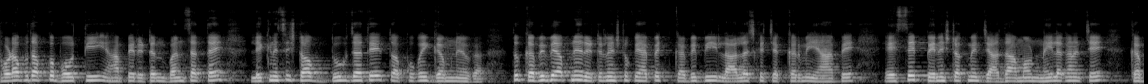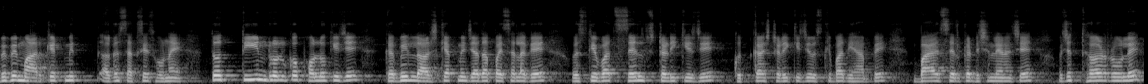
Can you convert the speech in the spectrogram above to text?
थोड़ा बहुत आपको बहुत ही यहाँ पे रिटर्न बन सकता है। लेकिन ऐसे स्टॉक डूब जाते तो आपको कोई गम नहीं होगा। तो कभी भी अपने रिटेल स्टॉक यहाँ पे, कभी भी लालच के चक्कर में यहाँ पे ऐसे पेन स्टॉक में ज़्यादा अमाउंट नहीं लगाना चाहिए। कभी भी मार्केट में अगर सक्सेस होना है तो तीन रूल को फॉलो कीजिए। कभी लार्ज कैप में ज़्यादा पैसा लगाए, उसके बाद सेल्फ स्टडी कीजिए, खुद का स्टडी कीजिए, उसके बाद यहाँ पे बाय सेल का डिसीज़न लेना चाहिए। और जो थर्ड रूल है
